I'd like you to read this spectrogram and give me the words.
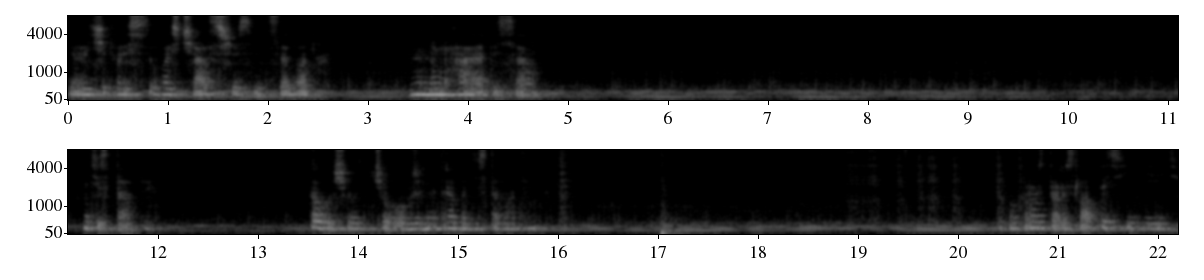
І ви весь, весь час щось від себе намагаєтеся дістати того, що, чого вже не треба діставати. Тобто просто розслабтесь і йдіть.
